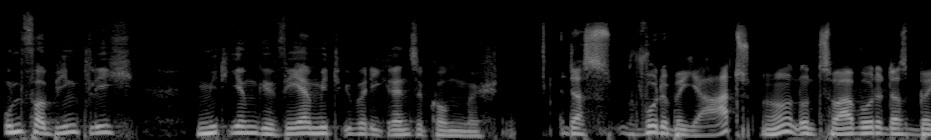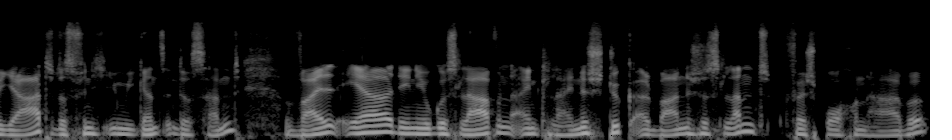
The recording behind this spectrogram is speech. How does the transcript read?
unverbindlich mit ihrem Gewehr mit über die Grenze kommen möchten. das wurde bejaht. Ne? Und zwar wurde das bejaht, das finde ich irgendwie ganz interessant, weil er den Jugoslawen ein kleines Stück albanisches Land versprochen habe.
